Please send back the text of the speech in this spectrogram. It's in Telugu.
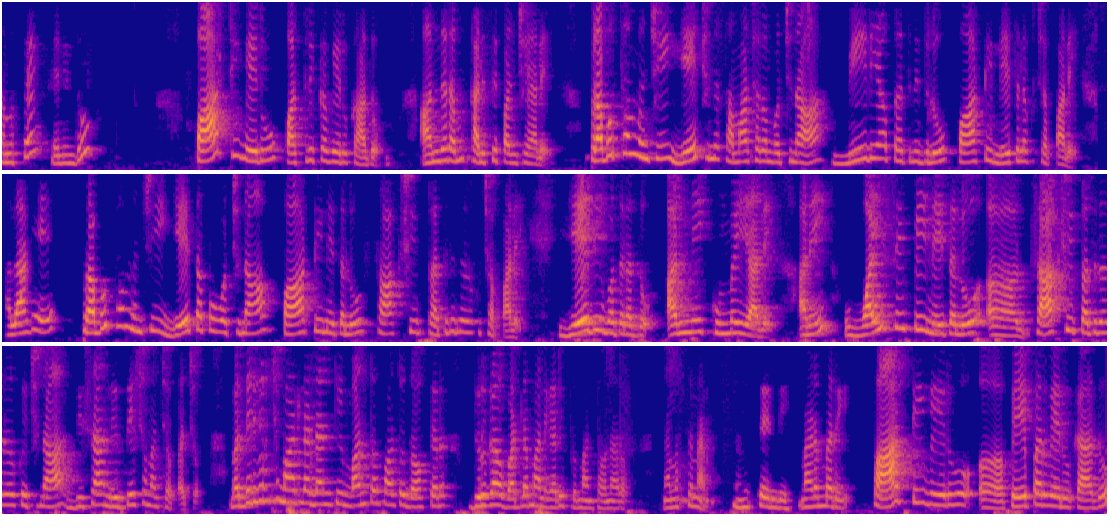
నమస్తే నేను ఇందు. పార్టీ వేరు పత్రిక వేరు కాదు. అందరం కలిసి పనిచేయాలి. ప్రభుత్వం నుంచి ఏ చిన్న సమాచారం వచ్చినా మీడియా ప్రతినిధులు పార్టీ నేతలకు చెప్పాలి. అలాగే ప్రభుత్వం నుంచి ఏ తప్పు వచ్చినా పార్టీ నేతలు సాక్షి ప్రతినిధులకు చెప్పాలి. ఏది వదలద్దు అన్నీ కుమ్మెయ్యాలి అని వైసీపీ నేతలు సాక్షి ప్రతినిధులకు ఇచ్చిన దిశానిర్దేశం అని చెప్పచ్చు. మరి దీని గురించి మాట్లాడడానికి మనతో పాటు డాక్టర్ దుర్గా వడ్లమాని గారు ఇప్పుడు మనతో ఉన్నారు. నమస్తే మ్యామ్ నమస్తే అండి. మేడం మరి పార్టీ వేరు పేపర్ వేరు కాదు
